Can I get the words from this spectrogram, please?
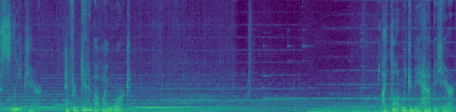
sleep here, and forget about my work. I thought we could be happy here.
